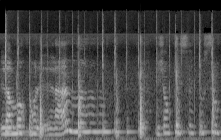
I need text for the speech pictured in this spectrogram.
la mort dans l'âme. J'encaisse tout simplement.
